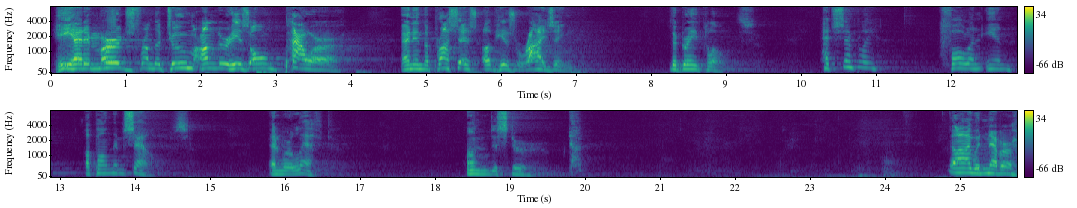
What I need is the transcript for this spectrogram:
He had emerged from the tomb under his own power. And in the process of his rising, the grave clothes had simply fallen in upon themselves and were left undisturbed. I would never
